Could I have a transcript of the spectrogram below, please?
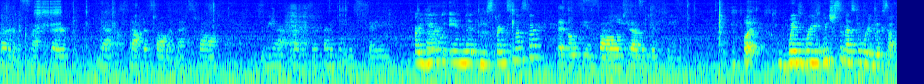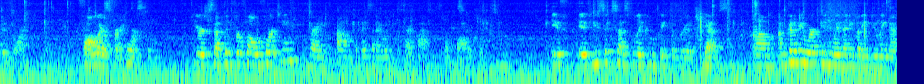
third semester next, not this fall, but next fall, do we have to register for anything to stay Are you in the, the spring semester? LPN. fall of two thousand fifteen? But when were you, which semester were you accepted for? Fall or spring? Fourteen, You're accepted for fall of fourteen? right, um, but they said I wouldn't start classes until fall. If, if you successfully complete the bridge, yes. Um, I'm gonna be working with anybody doing that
